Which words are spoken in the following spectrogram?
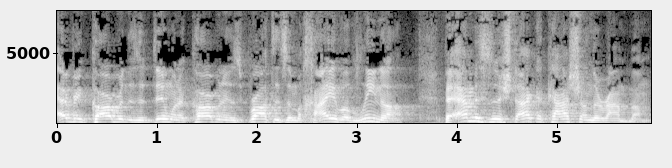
every korban there's a din when a korban is brought, there's a Mechayiv of Lina. The emes is a stark kasha on the Rambam.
